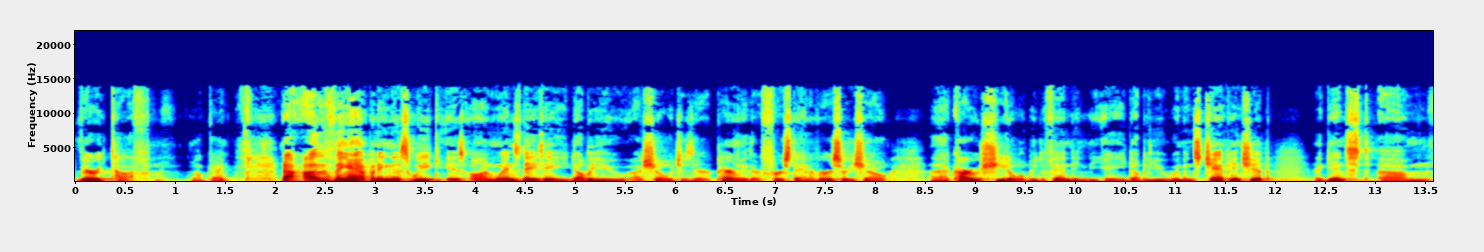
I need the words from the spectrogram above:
very tough. Okay. Now, other thing happening this week is on Wednesday's AEW uh, show, which is their apparently their first anniversary show. Uh, Karu Shida will be defending the AEW Women's Championship against um,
